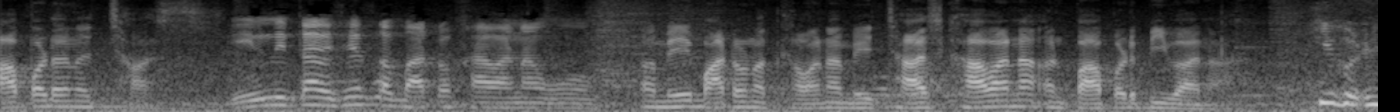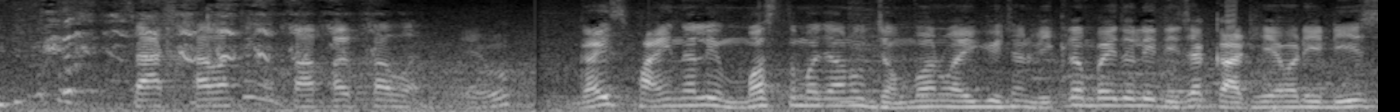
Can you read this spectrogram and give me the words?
પાપડ અને છાશ. એવી રીતે છે તો બાટો ખાવાના હું? અમે બાટો નથી ખાવાના. અમે છાશ ખાવાના અને પાપડ પીવાના. છાશ ખાવાથી પાપડ ખાવા એવું? ગાઈસ ફાઇનલી મસ્ત મજાનું જમવાનું આવી ગયું છે. અને વિક્રમભાઈ તો લીધી છે કાઠિયાવાડી ડીશ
